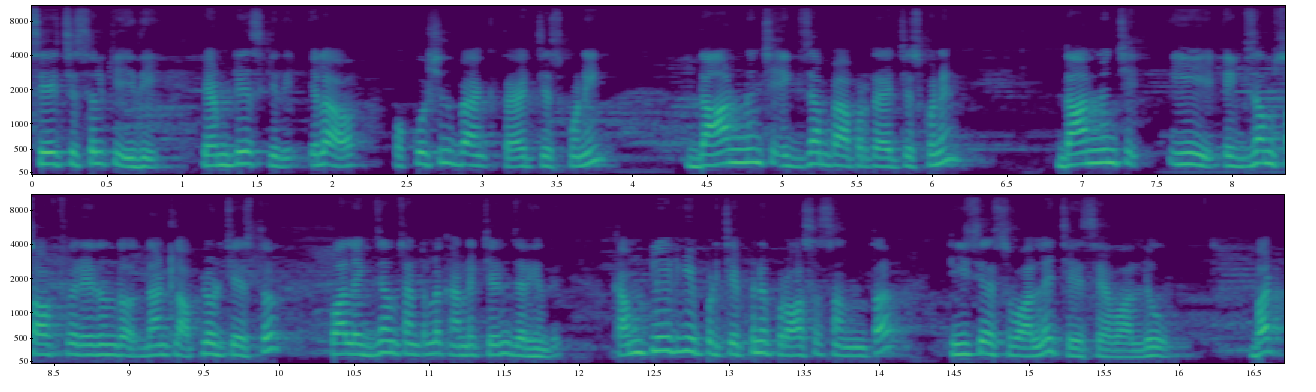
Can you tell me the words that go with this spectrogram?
సిహెచ్ఎస్ఎల్కి ఇది ఎంటీఎస్కి ఇది. ఇలా ఒక క్వశ్చన్ బ్యాంక్ తయారు చేసుకొని దాని నుంచి ఎగ్జామ్ పేపర్ తయారు చేసుకొని దాని నుంచి ఈ ఎగ్జామ్ సాఫ్ట్వేర్ ఏది ఉందో దాంట్లో అప్లోడ్ చేస్తూ వాళ్ళ ఎగ్జామ్ సెంటర్లో కండక్ట్ చేయడం జరిగింది. కంప్లీట్గా ఇప్పుడు చెప్పిన ప్రాసెస్ అంతా టీసీఎస్ వాళ్ళే చేసేవాళ్ళు. బట్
